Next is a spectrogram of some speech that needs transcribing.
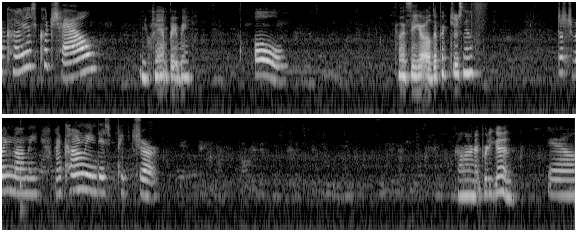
How colors could tell? You can't, baby. Oh, Can I see your other pictures now? just wait, mommy. I'm coloring this picture. Coloring it pretty good. Yeah.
